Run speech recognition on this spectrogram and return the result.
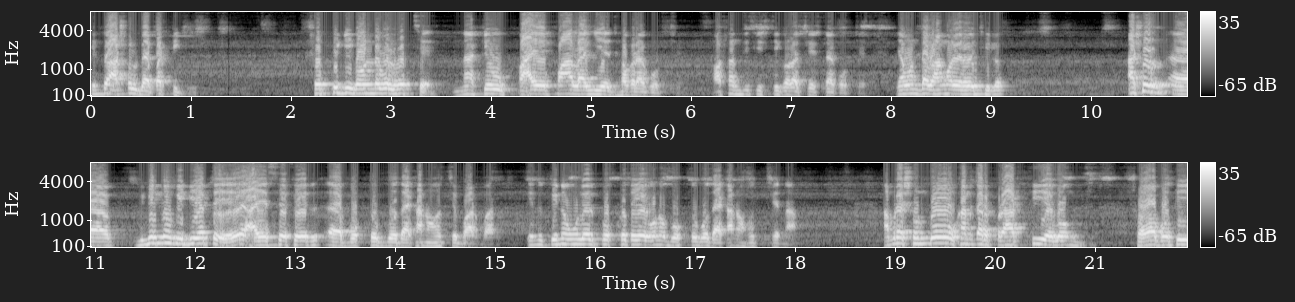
কিন্তু আসল ব্যাপারটি কি? সত্যি কি গন্ডগোল হচ্ছে, না কেউ পায়ে পা লাগিয়ে ঝগড়া করছে, অশান্তি সৃষ্টি করার চেষ্টা করছে, যেমনটা ভাঙড়ে হয়েছিল? আসুন বিভিন্ন মিডিয়াতে আইএসএফ এর বক্তব্য দেখানো হচ্ছে বারবার, কিন্তু তৃণমূলের পক্ষ থেকে কোনো বক্তব্য দেখানো হচ্ছে না। আমরা শুনব ওখানকার প্রার্থী এবং সভাপতি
